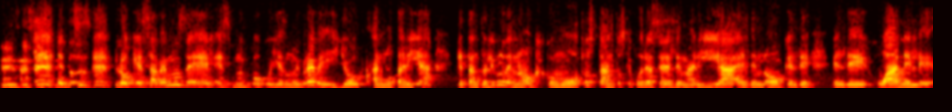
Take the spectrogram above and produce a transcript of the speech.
sí, sí, Entonces, lo que sabemos de él es muy poco y es muy breve. Y yo anotaría que tanto el libro de Enoch como otros tantos, que podría ser el de María, el de Enoch, el de, el de Juan, el de,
